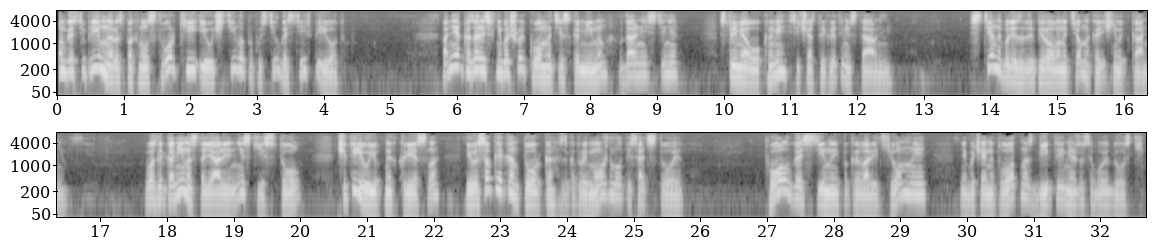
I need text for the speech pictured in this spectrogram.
Он гостеприимно распахнул створки и учтиво пропустил гостей вперед. Они оказались в небольшой комнате с камином в дальней стене, с тремя окнами, сейчас прикрытыми ставнями. Стены были задрапированы темно-коричневой тканью. Возле камина стояли низкий стол, четыре уютных кресла и высокая конторка, за которой можно было писать стоя. Пол в гостиной покрывали темные, необычайно плотно сбитые между собой доски.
